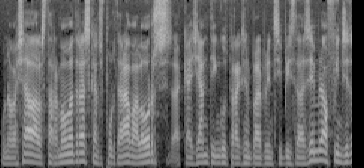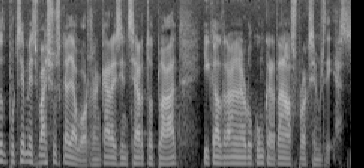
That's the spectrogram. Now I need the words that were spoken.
una baixada dels termòmetres que ens portarà valors que ja hem tingut, per exemple, a principis de desembre o fins i tot potser més baixos que llavors. Encara és incert tot plegat i caldrà anar-ho concretant els pròxims dies.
